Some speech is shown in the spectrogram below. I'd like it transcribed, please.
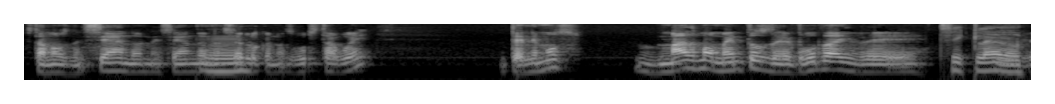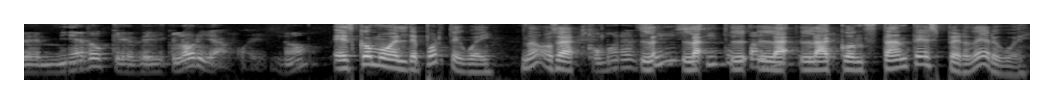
estamos neceando, neceando en Mm. hacer lo que nos gusta, güey. Tenemos más momentos de duda y de, Sí, claro. y de miedo que de gloria, güey, ¿no? Es como el deporte, güey, ¿no? O sea, la, Sí, la- sí, la- la constante es perder, güey.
